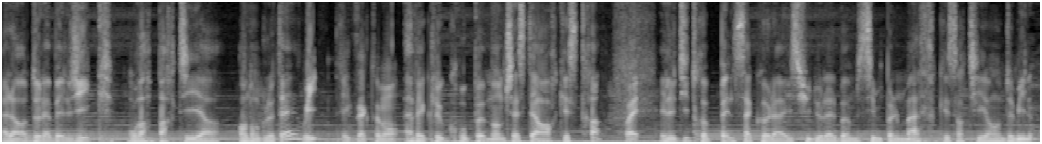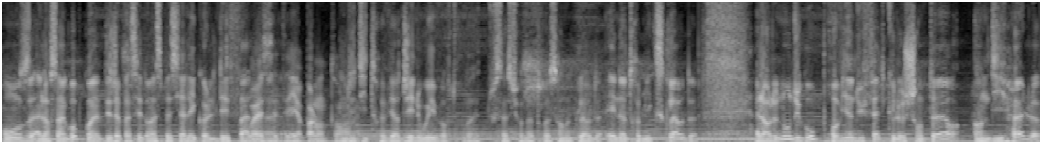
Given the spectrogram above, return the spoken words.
Alors, de la Belgique, on va repartir en Angleterre oui exactement avec le groupe Manchester Orchestra Ouais. et le titre Pensacola issu de l'album Simple Math qui est sorti en 2011. Alors, c'est un groupe qu'on a déjà passé dans la spéciale École des fans. ouais c'était il y a pas longtemps du titre Virgin. Oui, vous retrouverez tout ça sur notre SoundCloud et notre Mixcloud. Alors, le nom du groupe provient du fait que le chanteur Andy Hull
